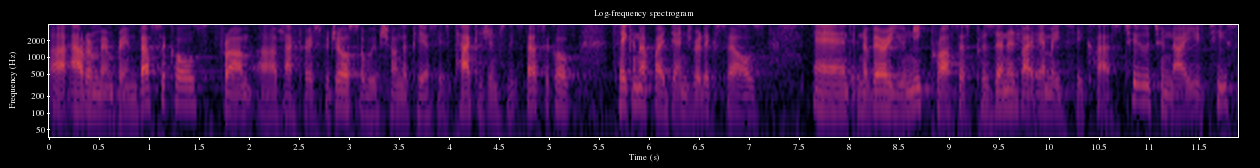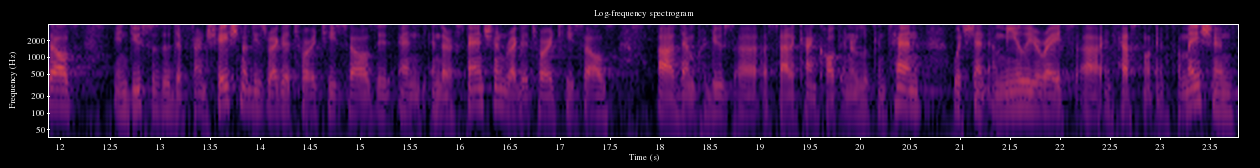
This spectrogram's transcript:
uh, outer membrane vesicles from uh, Bacteriophagosa. So we've shown that PSA is packaged into these vesicles, taken up by dendritic cells, and in a very unique process presented by MHC class 2 to naive T cells, induces the differentiation of these regulatory T cells and, and their expansion. Regulatory T cells uh, then produce a, a, cytokine called interleukin-10, which then ameliorates uh, intestinal inflammation.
